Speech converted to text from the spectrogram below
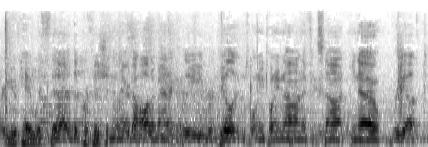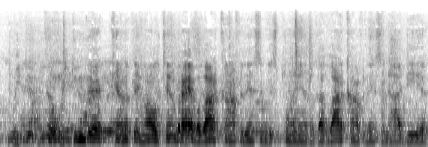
Are you okay with the, the provision in there to automatically repeal it in 2029 if it's not, you know, re-up? We do, you know, we do that kind of thing all the time. But I have a lot of confidence in this plan. I've got a lot of confidence in the idea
